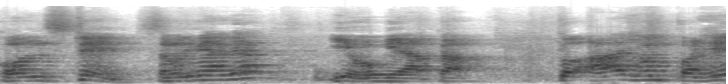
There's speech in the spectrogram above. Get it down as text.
कांस्टेंट समझ में आ गया? ये हो गया आपका। तो आज हम पढ़े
